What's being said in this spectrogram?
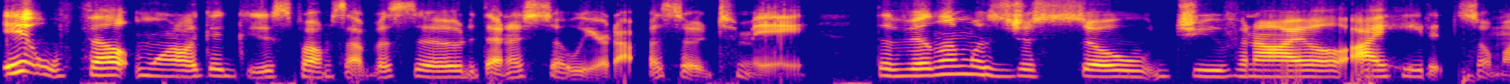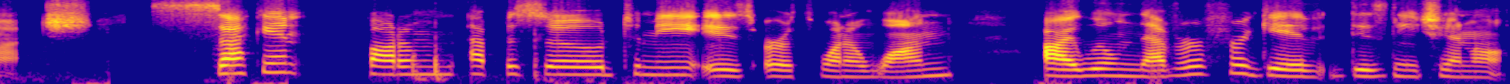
it felt more like a Goosebumps episode than a So Weird episode to me. The villain was just so juvenile. I hate it so much. Second bottom episode to me is Earth 101. I will never forgive Disney Channel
